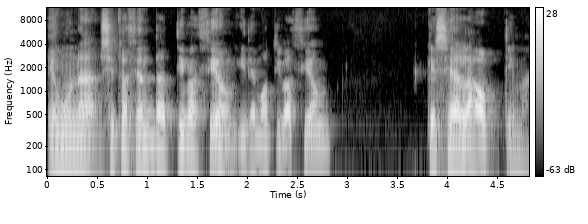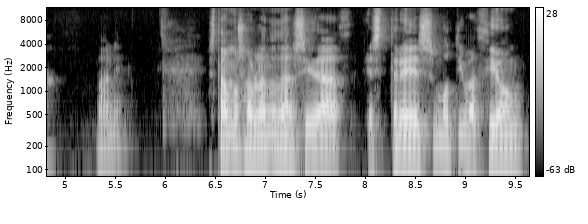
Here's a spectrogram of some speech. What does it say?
en una situación de activación y de motivación que sea la óptima, ¿vale? Estamos hablando de ansiedad, estrés, motivación,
